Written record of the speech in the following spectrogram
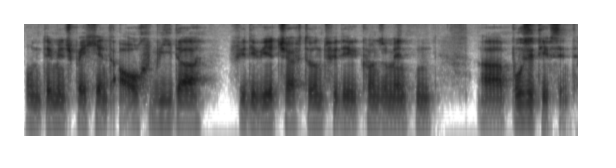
und dementsprechend auch wieder für die Wirtschaft und für die Konsumenten äh, positiv sind.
